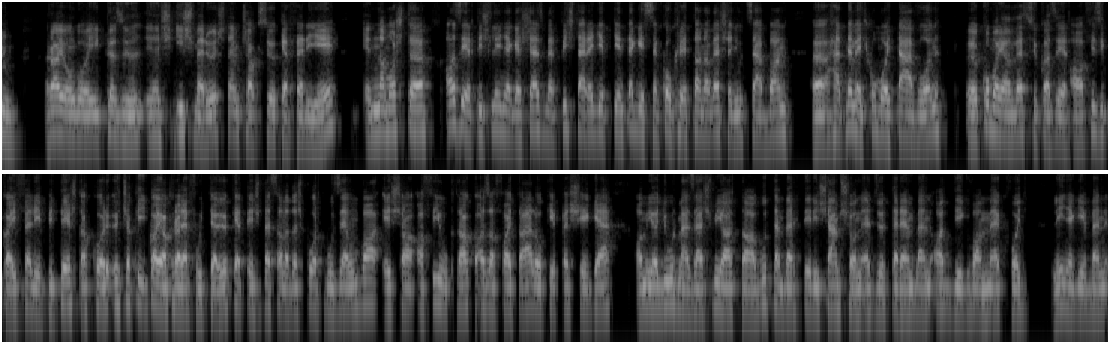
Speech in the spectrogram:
rajongói közül és ismerős, nem csak Szőke Ferié. Na most azért is lényeges ez, mert Pistár egyébként egészen konkrétan a Verseny utcában, hát nem egy komoly távon komolyan vesszük azért a fizikai felépítést, akkor ő csak így kajakra lefutja őket, és beszalad a sportmúzeumba, és a, a fiúknak az a fajta állóképessége, ami a gyurmázás miatt a Gutenberg téri Sámson edzőteremben addig van meg, hogy lényegében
